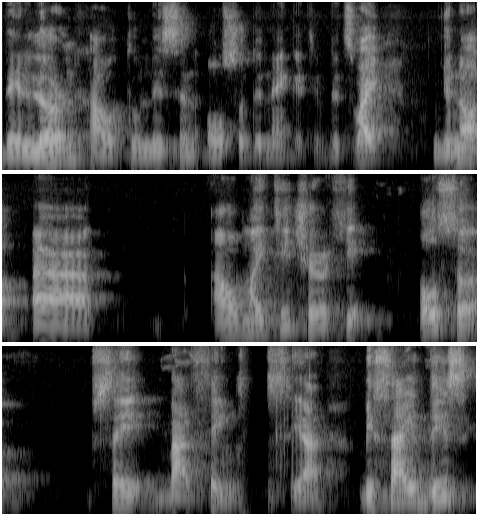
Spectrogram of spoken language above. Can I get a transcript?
they learn how to listen also the negative. That's why, you know, uh, our, my teacher, he also say bad things. Yeah. Beside this,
